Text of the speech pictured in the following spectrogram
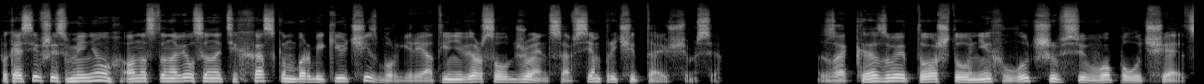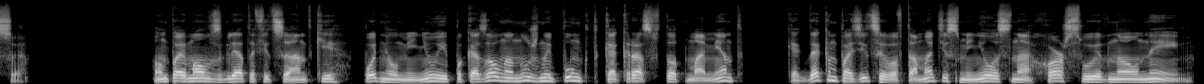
Покосившись в меню, он остановился на техасском барбекю-чизбургере от Universal Joint, совсем причитающемся. Заказывай то, что у них лучше всего получается. Он поймал взгляд официантки, поднял меню и показал на нужный пункт как раз в тот момент, когда композиция в автомате сменилась на «Horse with no name»,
